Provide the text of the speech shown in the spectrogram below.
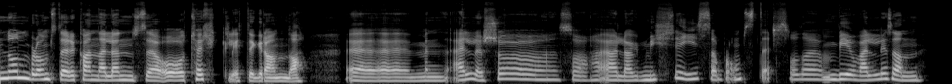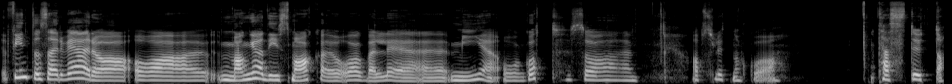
noen blomster kan det lønne seg å tørke litt, grann, da. Eh, Men ellers så, så har jeg lagd mye is av blomster, så det blir jo veldig sånn fint å servere, og, og mange av de smaker jo òg veldig mye og godt, så absolutt noe å teste ut, da.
